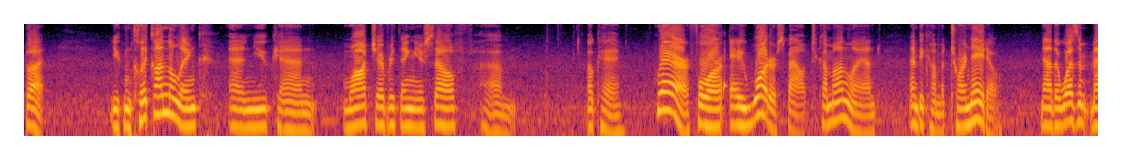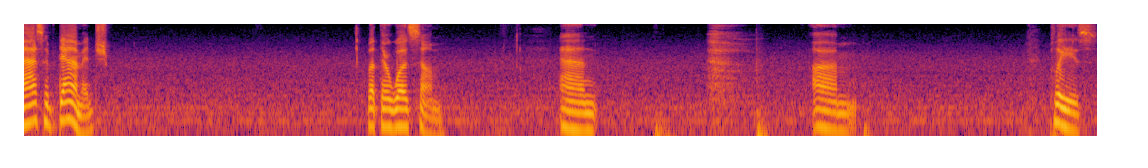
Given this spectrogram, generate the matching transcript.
but you can click on the link and you can watch everything yourself. Um, okay. Rare for a waterspout to come on land and become a tornado. Now, there wasn't massive damage, but there was some. And um, please,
